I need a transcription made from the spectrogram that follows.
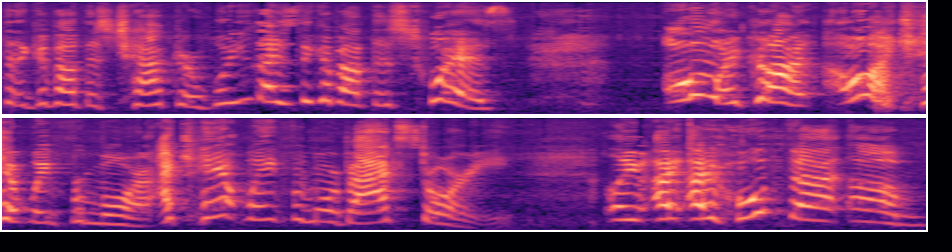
think about this chapter. What do you guys think about this twist? Oh my god. Oh, I can't wait for more. I can't wait for more backstory. Like, I, I hope that, um,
